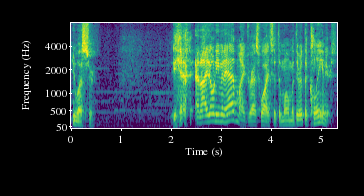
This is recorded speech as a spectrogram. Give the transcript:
He was, sir. Yeah, and I don't even have my dress whites at the moment. They're at the cleaners.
